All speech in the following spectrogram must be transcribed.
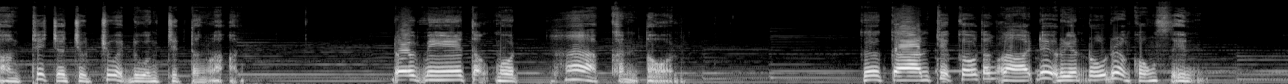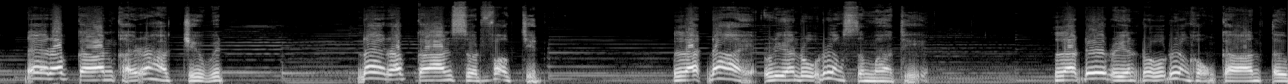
างที่จะจุดช่วยดวงจิตทั้งหลาย โดยมีทั้งหมดห้าขั้นตอน คือการที่เขาทั้งหลายได้เรียนรู้เรื่องของศีลได้รับการไขรหัสชีวิต ได้รับการสวดฟอกจิต และได้เรียนรู้เรื่องสมาธิและได้เรียนรู้เรื่องของการเติม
